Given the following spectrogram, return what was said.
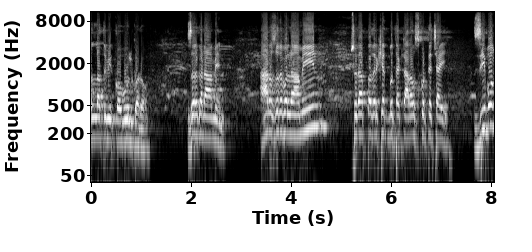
আল্লাহ তুমি কবুল করো। জোরে করে আমিন। আরও জোরে বলল আমিন। শুধু আপনাদের খেদমতে একটা আরজ করতে চাই। জীবন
